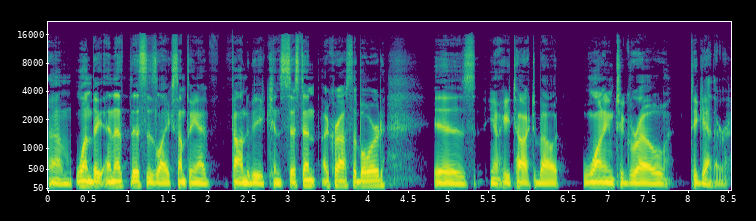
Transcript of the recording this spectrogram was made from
um, one big, and that this is like something I've found to be consistent across the board. Is you know he talked about wanting to grow together.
